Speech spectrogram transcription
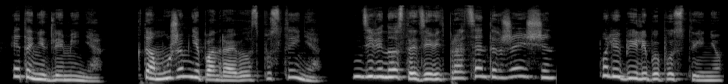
– это не для меня. К тому же мне понравилась пустыня. 99% женщин полюбили бы пустыню,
